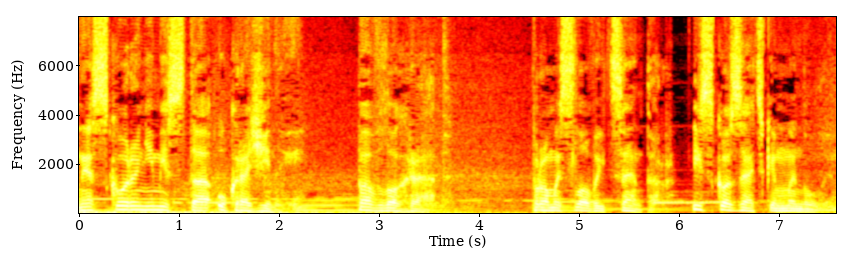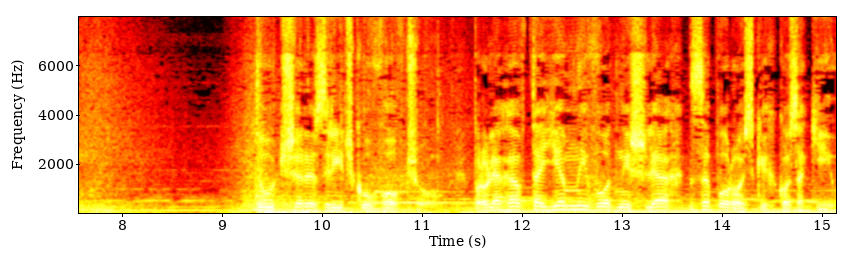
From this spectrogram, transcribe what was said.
Нескорені міста України. Павлоград. Промисловий центр із козацьким минулим. Тут через річку Вовчу пролягав таємний водний шлях запорозьких козаків.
